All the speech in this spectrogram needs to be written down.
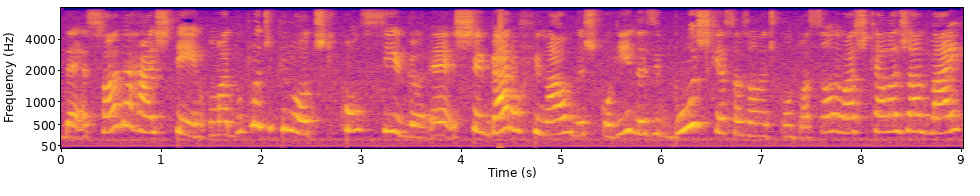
de, só da Haas ter uma dupla de pilotos que consiga é, chegar ao final das corridas e busque essa zona de pontuação, eu acho que ela já vai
